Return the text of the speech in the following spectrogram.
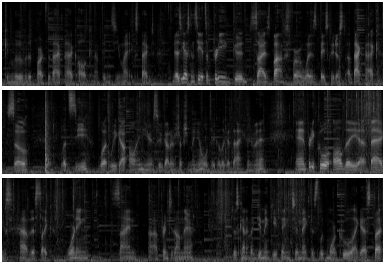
You can move the parts of the backpack, all kind of things you might expect. As you guys can see, it's a pretty good sized box for what is basically just a backpack. So let's see what we got all in here. So we've got our instruction manual. We'll take a look at that here in a minute. And pretty cool, all the uh, bags have this like warning sign uh, printed on there. Just kind of a gimmicky thing to make this look more cool, I guess. But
